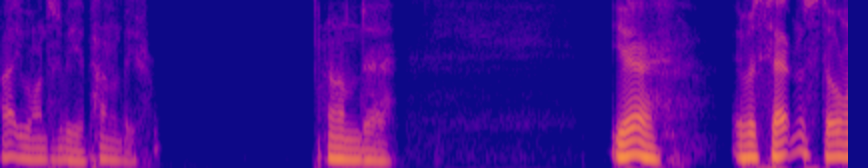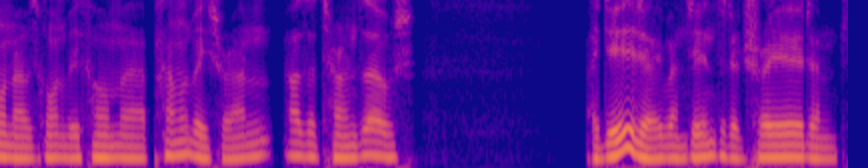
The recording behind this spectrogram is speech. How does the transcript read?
I wanted to be a panel beater. And, uh, yeah, it was set in stone. I was going to become a panel beater. And as it turns out, I did. I went into the trade and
